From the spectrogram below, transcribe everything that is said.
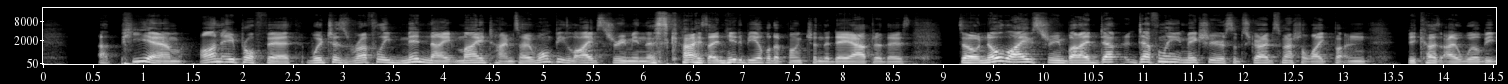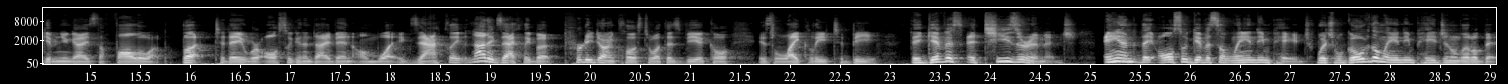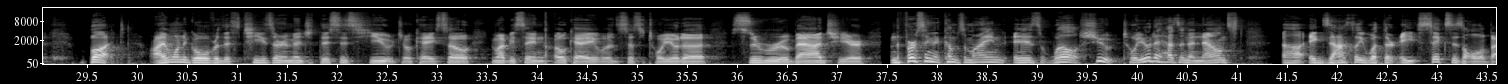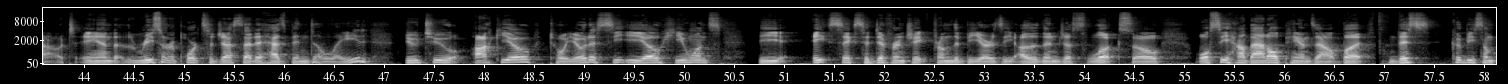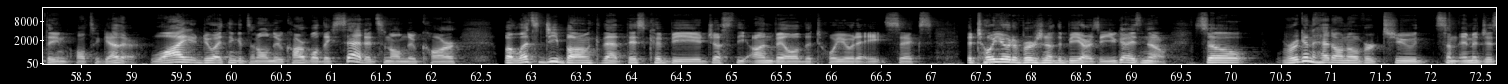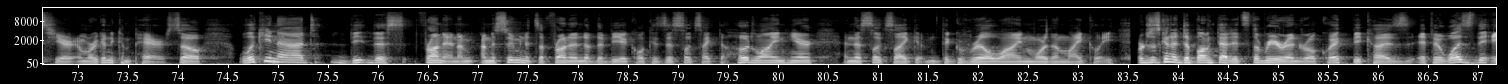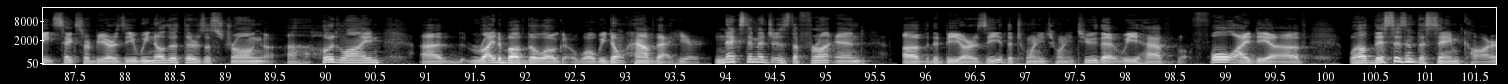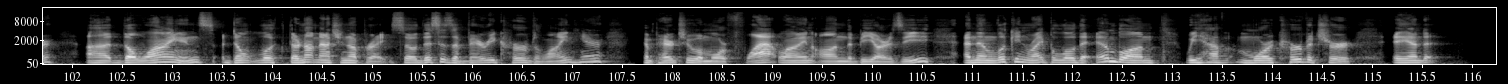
uh, a PM on April 5th, which is roughly midnight my time. So I won't be live streaming this, guys. I need to be able to function the day after this. So no live stream, but I de definitely make sure you're subscribed, smash the like button because I will be giving you guys the follow up. But today we're also going to dive in on what exactly, not exactly, but pretty darn close to what this vehicle is likely to be. They give us a teaser image and they also give us a landing page, which we'll go over the landing page in a little bit. But I want to go over this teaser image. This is huge. Okay, so you might be saying, okay, well, it's just a Toyota Subaru badge here. And the first thing that comes to mind is, well, shoot, Toyota hasn't announced uh, exactly what their 86 is all about. And recent reports suggest that it has been delayed due to Akio, Toyota CEO. He wants the 86 to differentiate from the BRZ other than just look. So we'll see how that all pans out. But this could be something altogether. Why do I think it's an all new car? Well, they said it's an all new car, but let's debunk that this could be just the unveil of the Toyota 86, the Toyota version of the BRZ. You guys know. So we're going to head on over to some images here and we're going to compare. So looking at the, this front end, I'm, I'm assuming it's the front end of the vehicle because this looks like the hood line here and this looks like the grill line more than likely. We're just going to debunk that it's the rear end real quick because if it was the 86 or BRZ, we know that there's a strong uh, hood line uh, right above the logo. Well, we don't have that here. Next image is the front end of the BRZ, the 2022 that we have full idea of. Well, this isn't the same car. Uh, the lines don't look, they're not matching up right. So this is a very curved line here compared to a more flat line on the BRZ. And then looking right below the emblem, we have more curvature and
